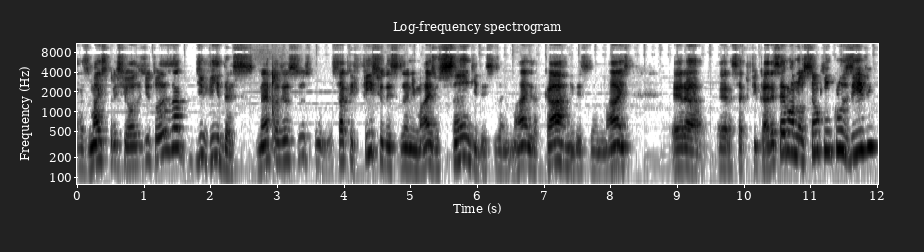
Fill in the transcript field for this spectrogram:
as mais preciosas de todas, de vidas, né? Fazer o, sacrifício desses animais, o sangue desses animais, a carne desses animais era era sacrificada. Essa era uma noção que, inclusive,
